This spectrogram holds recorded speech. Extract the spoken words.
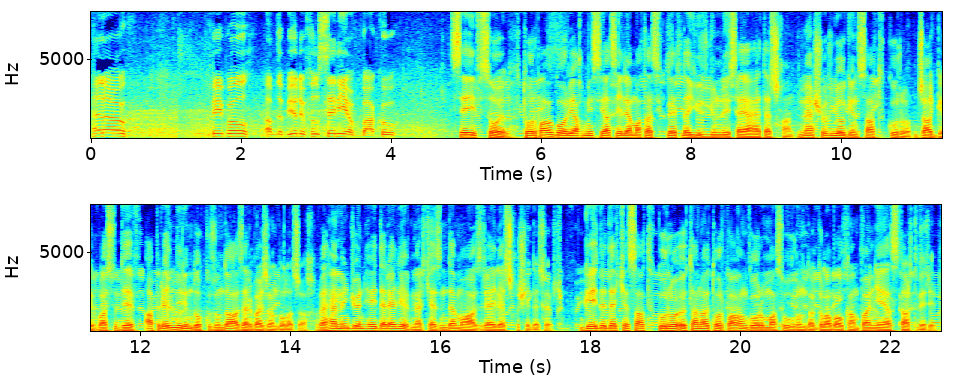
Hello, people of the beautiful city of Baku. Save Soil, torpağı qoruyaq missiyası ilə motosikletlə 100 günlük səyahətə çıxan məşhur Yogin Satguru Jaggi Vasudev aprelin 29-da Azərbaycanda olacaq və həmin gün Heydər Əliyev mərkəzində mühazirə ilə çıxış edəcək. Qeyd edək ki, Satguru ötən ay torpağın qorunması uğrunda qlobal kampaniyaya start verib.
